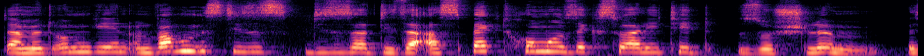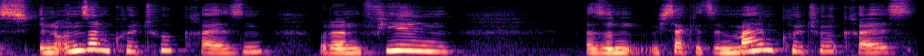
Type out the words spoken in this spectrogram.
damit umgehen? Und warum ist dieses, dieser, dieser Aspekt Homosexualität so schlimm? Ist in unseren Kulturkreisen oder in vielen, also ich sage jetzt in meinem Kulturkreis,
